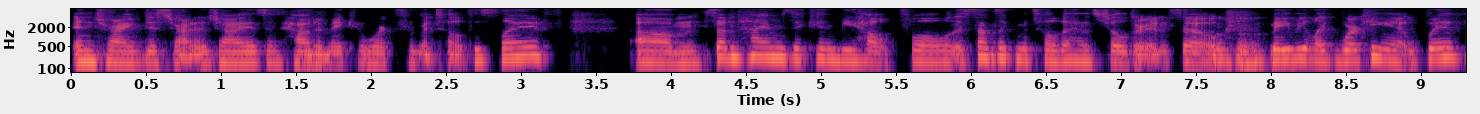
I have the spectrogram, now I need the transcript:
in trying to strategize and how to mm-hmm. make it work for Matilda's life um, sometimes it can be helpful. It sounds like Matilda has children. So mm-hmm. maybe like working it with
